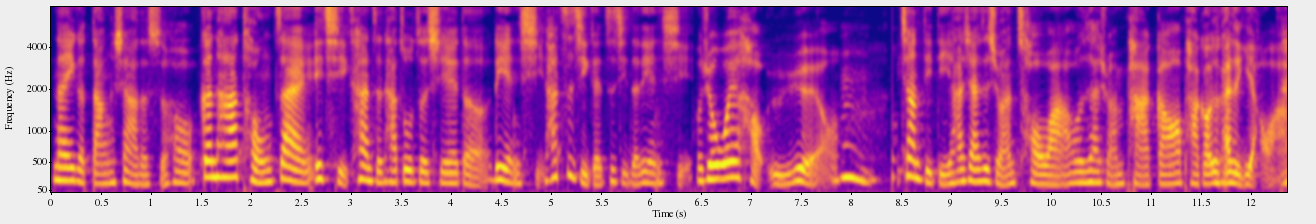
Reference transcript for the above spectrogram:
那一个当下的时候，跟他同在一起看着他做这些的练习，他自己给自己的练习，我觉得我也好愉悦哦，嗯。像弟弟，他现在是喜欢抽啊，或者是他喜欢爬高，爬高就开始咬啊，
